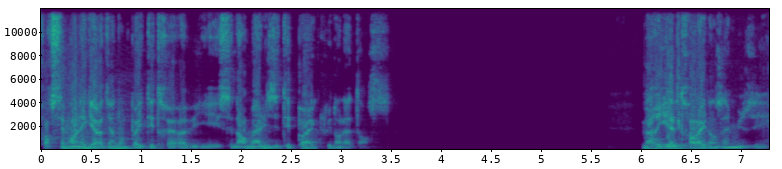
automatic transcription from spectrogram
Forcément, les gardiens n'ont pas été très ravis, et c'est normal, ils n'étaient pas inclus dans la danse. Marie, elle travaille dans un musée.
